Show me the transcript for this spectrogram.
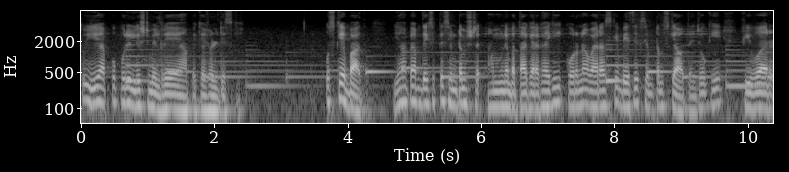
तो ये आपको पूरी लिस्ट मिल रही है यहाँ पे कैजुअलिटीज़ की। उसके बाद, यहाँ पे आप देख सकते हैं सिम्टम्स हमने बता के रखा है कि कोरोना वायरस के बेसिक सिम्टम्स क्या होते हैं, जो कि fever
